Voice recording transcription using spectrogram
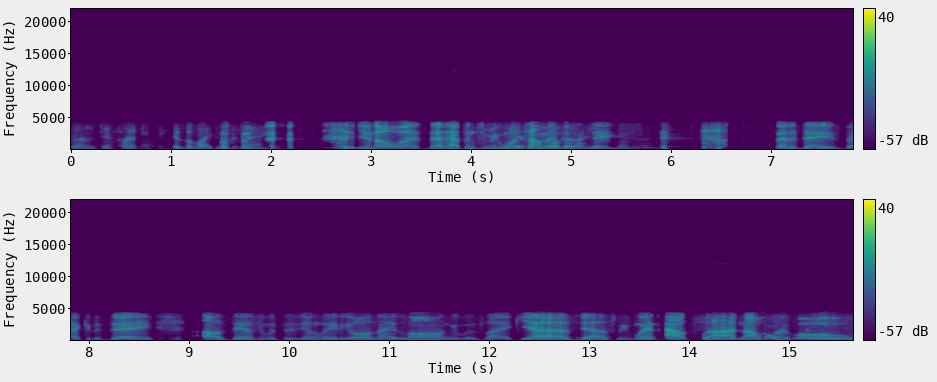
very different in the light of the day. you know what? That happened to me one That's time at Better. Days. Better Days back in the day. I was dancing with this young lady all night long. It was like, yes, yes. We went outside, and I was like, oh,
